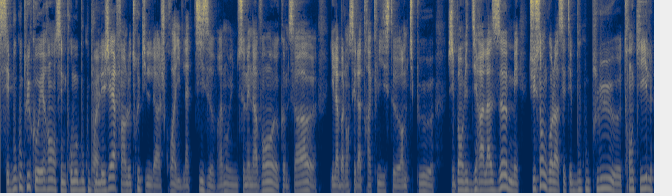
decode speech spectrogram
c'est beaucoup plus cohérent. C'est une promo beaucoup plus légère. Enfin, le truc, il l'a, je crois, il la tease vraiment une semaine avant, euh, comme ça. Euh, il a balancé la tracklist euh, un petit peu. J'ai pas envie de dire à la zub, mais tu sens que voilà, c'était beaucoup plus tranquille.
